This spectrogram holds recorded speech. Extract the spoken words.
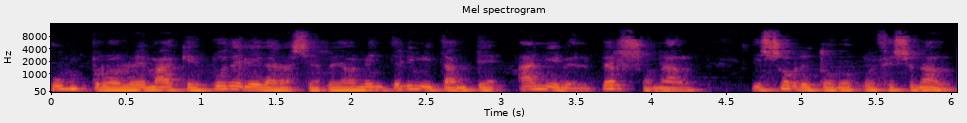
un problema que puede llegar a ser realmente limitante a nivel personal y sobre todo profesional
